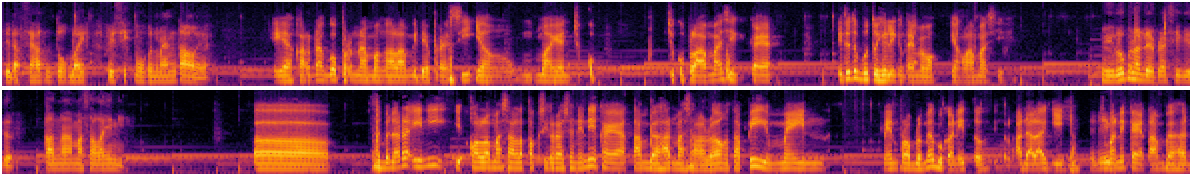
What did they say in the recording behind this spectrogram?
tidak sehat untuk baik fisik maupun mental ya. Iya karena gue pernah mengalami depresi yang lumayan cukup cukup lama sih kayak itu tuh butuh healing time yang- yang lama sih. Wih, lu pernah depresi gitu karena masalah ini? eh sebenarnya ini kalau masalah toxic relation ini kayak tambahan masalah doang tapi main main problemnya bukan itu gitu. ada lagi Jadi cuman ini kayak tambahan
